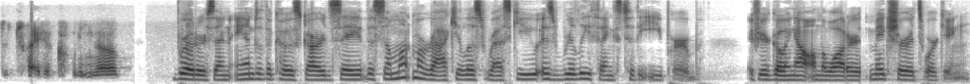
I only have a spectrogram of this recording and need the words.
to try to clean up. Broderson and the Coast Guard say the somewhat miraculous rescue is really thanks to the EPIRB. If you're going out on the water, make sure it's working.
